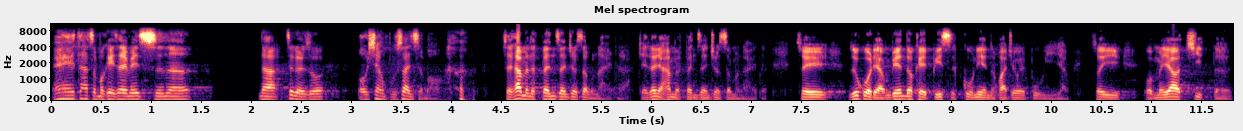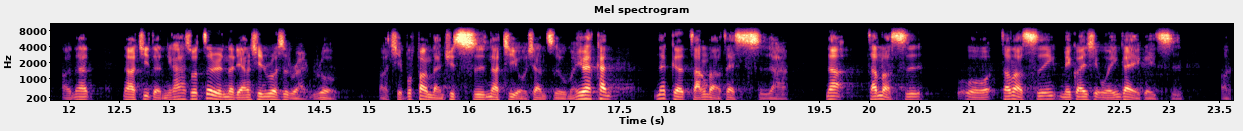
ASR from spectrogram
哎，他怎么可以在那边吃呢？那这个人说，偶像不算什么。所以他们的纷争就这么来的啦。简单讲，他们纷争就这么来的。所以如果两边都可以彼此顾念的话，就会不一样。所以我们要记得啊，那那记得，你看他说这人的良心若是软弱啊，岂不放胆去吃那既偶像之物吗？因为看那个长老在吃啊，那长老吃，我长老吃没关系，我应该也可以吃啊。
